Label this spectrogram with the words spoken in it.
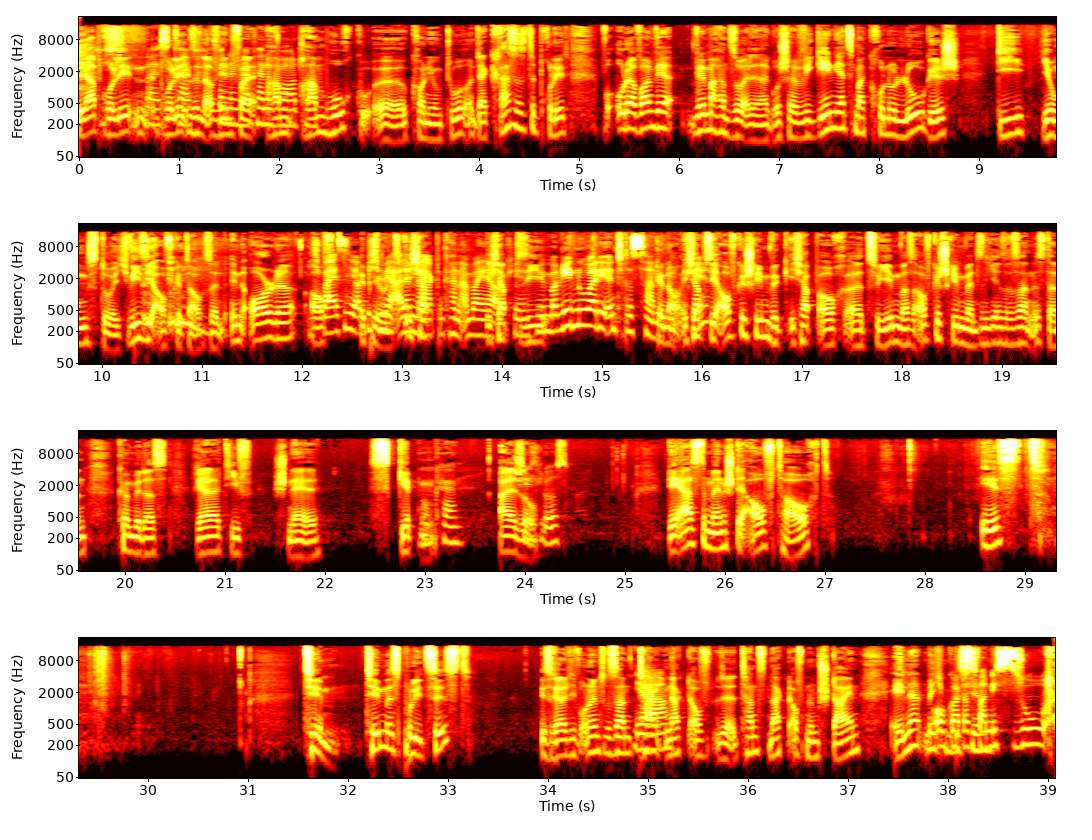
Ja, Proleten, Proleten gar- sind auf jeden Fall, haben, Worte. haben Hochkonjunktur und der krasseste Prolet. Oder wollen wir, wir machen so, Elena Gruscher, wir gehen jetzt mal chronologisch die Jungs durch, wie sie aufgetaucht sind. In order Ich of weiß nicht, ob ich appearance. mir alle Ich hab- merken kann, aber ja, ich okay. sie, Wir reden nur über die interessanten. Genau, okay? ich habe sie aufgeschrieben. Ich habe auch äh, zu jedem was aufgeschrieben. Wenn es nicht interessant ist, dann können wir das relativ schnell skippen. Okay. Also, der erste Mensch, der auftaucht, ist Tim. Tim ist Polizist, ist relativ uninteressant, Ja. tankt nackt auf, äh, tanzt nackt auf einem Stein. Erinnert mich Oh ein Gott, das bisschen. fand ich so,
